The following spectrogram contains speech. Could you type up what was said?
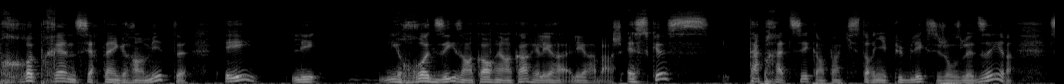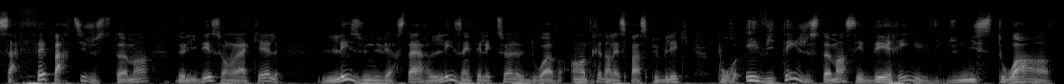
reprennent certains grands mythes et les, redisent encore et encore et les, les. Est-ce que ta pratique en tant qu'historien public, si j'ose le dire, ça fait partie justement de l'idée selon laquelle les universitaires, les intellectuels doivent entrer dans l'espace public pour éviter justement ces dérives d'une histoire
